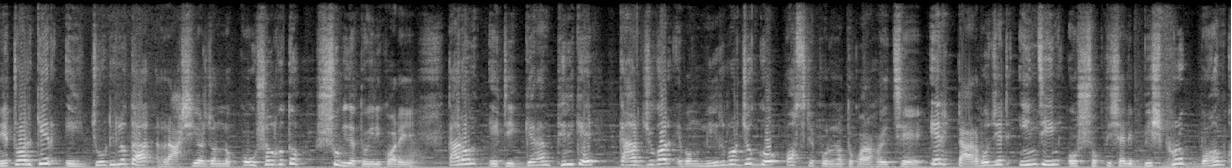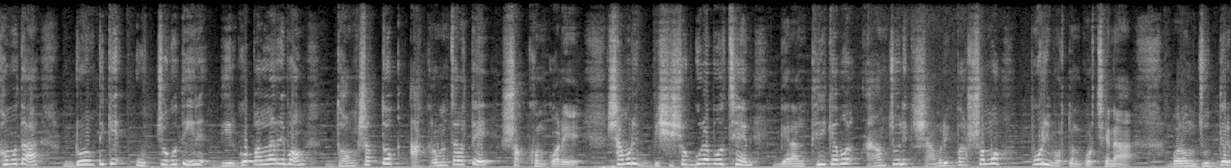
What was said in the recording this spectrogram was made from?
নেটওয়ার্কের এই জটিলতা রাশিয়ার জন্য কৌশলগত সুবিধা তৈরি করে। কারণ এটি গ্যারান থ্রিকে কার্যকর এবং নির্ভরযোগ্য অস্ত্রে পরিণত করা হয়েছে। এর টার্বোজেট ইঞ্জিন ও শক্তিশালী বিস্ফোরক বহন ক্ষমতা ড্রোনটিকে উচ্চগতির দীর্ঘপাল্লার এবং ধ্বংসাত্মক আক্রমণ চালাতে সক্ষম করে। সামরিক বিশেষজ্ঞরা বলছেন, গ্যারান থ্রি কেবল আঞ্চলিক সামরিক ভারসাম্য পরিবর্তন করছে না, বরং যুদ্ধের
